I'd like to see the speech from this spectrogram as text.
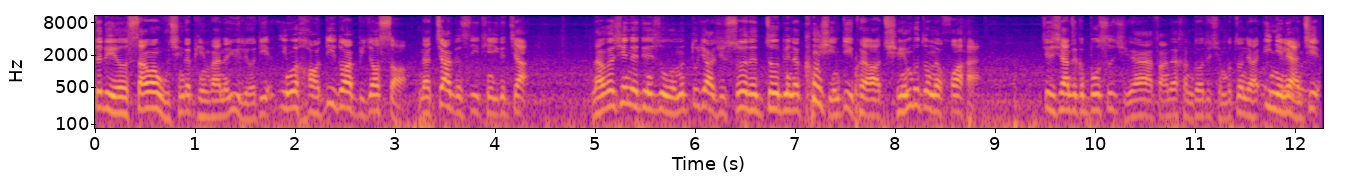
这里有三万五千个平方的预留地，因为好地段比较少，那价格是一天一个价。然后现在就是我们度假区所有的周边的空闲地块啊，全部种的花海，就像这个波斯菊啊，反正很多都全部种掉，一年两季，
